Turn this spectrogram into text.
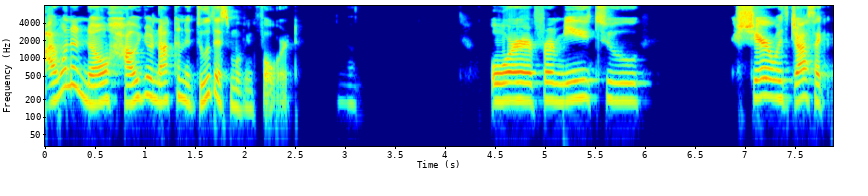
I want to know how you're not going to do this moving forward. Yeah. Or for me to share with Jess, like,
